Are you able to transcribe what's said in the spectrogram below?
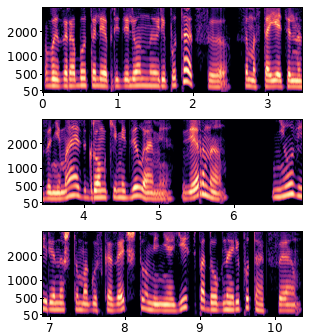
вы заработали определенную репутацию, самостоятельно занимаясь громкими делами, верно? Не уверена, что могу сказать, что у меня есть подобная репутация.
